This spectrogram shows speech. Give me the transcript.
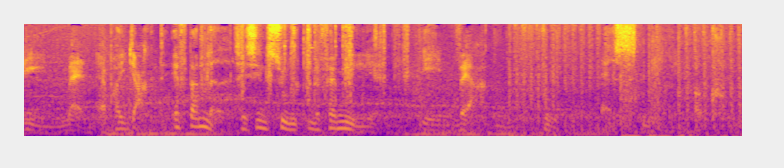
En mand er på jagt efter mad til sin sultne familie i en verden fuld af sne og kulde.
